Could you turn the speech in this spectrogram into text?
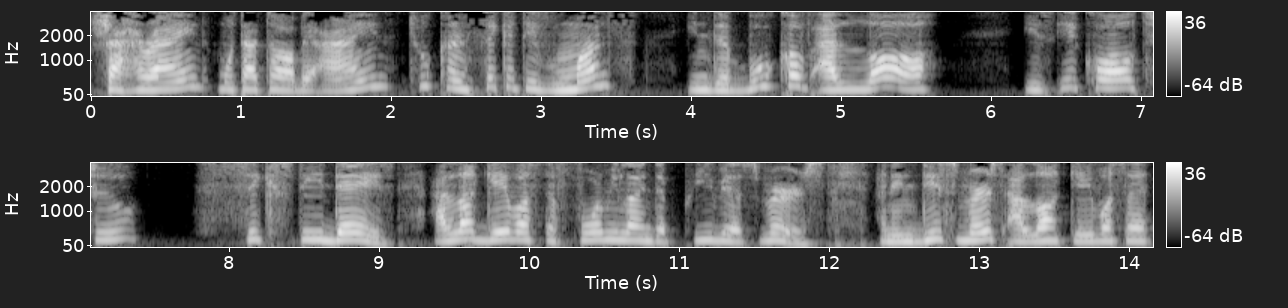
Shahrain mutatabi'ain, two consecutive months in the book of Allah is equal to 60 days. Allah gave us the formula in the previous verse. And in this verse, Allah gave us a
